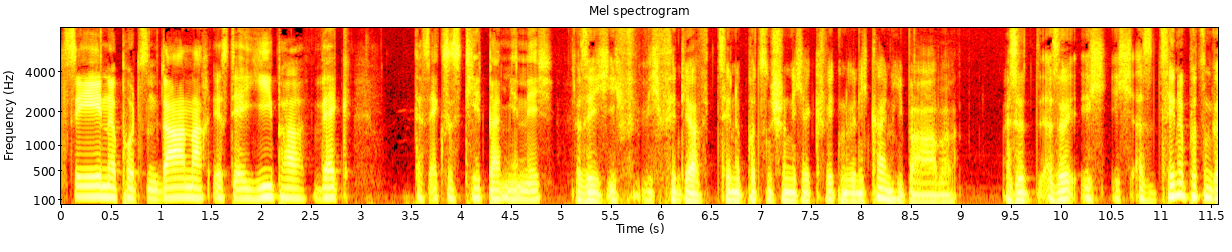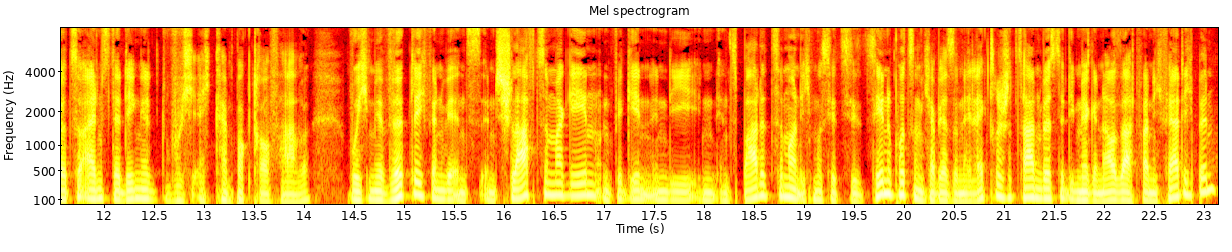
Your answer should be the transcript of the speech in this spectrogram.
Zähne putzen. Danach ist der Jeeper weg. Das existiert bei mir nicht. Also ich, ich, ich finde ja Zähneputzen schon nicht erquickend, wenn ich keinen Hieber habe. Also, also ich, ich, also Zähneputzen gehört zu eines der Dinge, wo ich echt keinen Bock drauf habe. Wo ich mir wirklich, wenn wir ins, ins Schlafzimmer gehen und wir gehen in die, in, ins Badezimmer und ich muss jetzt diese Zähne putzen, ich habe ja so eine elektrische Zahnbürste, die mir genau sagt, wann ich fertig bin.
